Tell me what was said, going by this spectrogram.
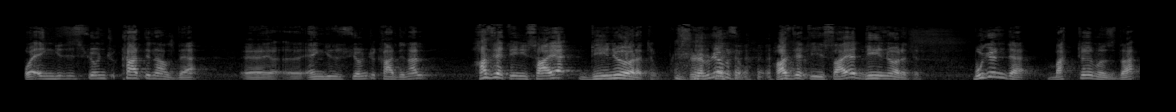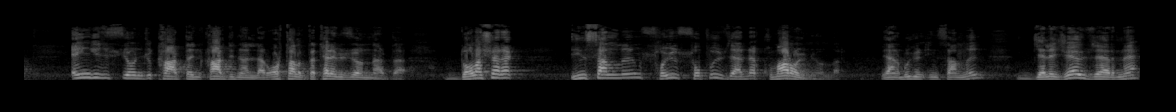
O Engizisyoncu kardinal da e, e, Engizisyoncu kardinal Hazreti İsa'ya dini öğretir. Düşünebiliyor musun? Hazreti İsa'ya dini öğretir. Bugün de baktığımızda Engizisyoncu kardin- kardinaller ortalıkta televizyonlarda dolaşarak insanlığın soyu sopu üzerine kumar oynuyorlar. Yani bugün insanlığın geleceği üzerine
